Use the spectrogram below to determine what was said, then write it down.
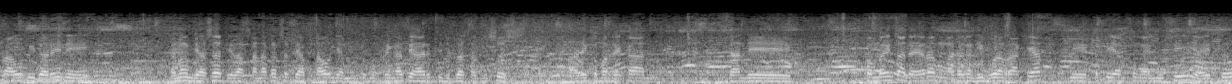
perahu bidar ini memang biasa dilaksanakan setiap tahun ya untuk memperingati hari 17 Agustus hari kemerdekaan. Dan di pemerintah daerah mengadakan hiburan rakyat di tepian Sungai Musi yaitu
